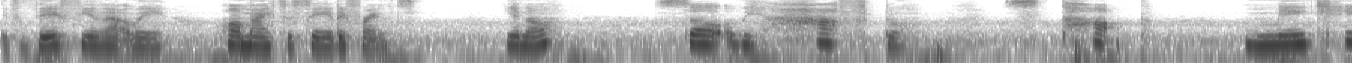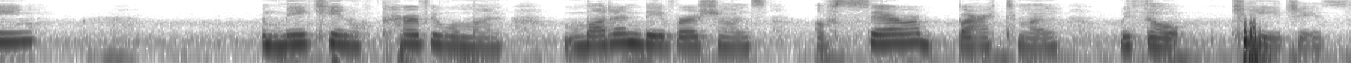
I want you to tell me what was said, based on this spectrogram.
If they feel that way, how am I to say different? You know? So we have to stop making making curvy woman modern day versions of Sarah Baartman without cages.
